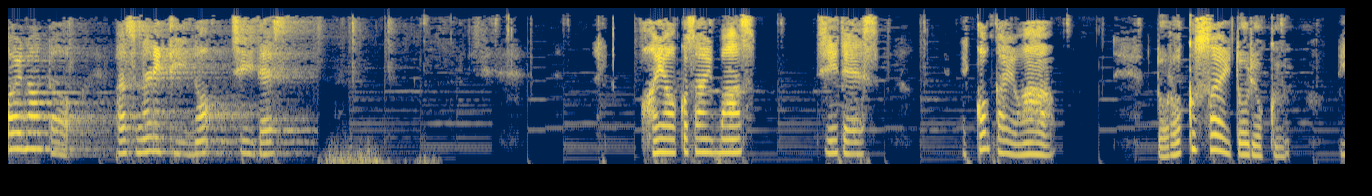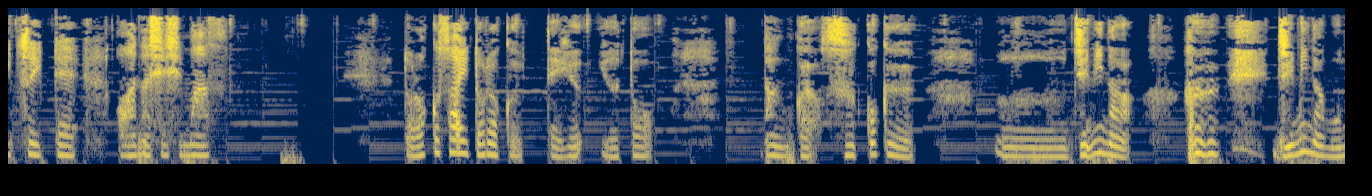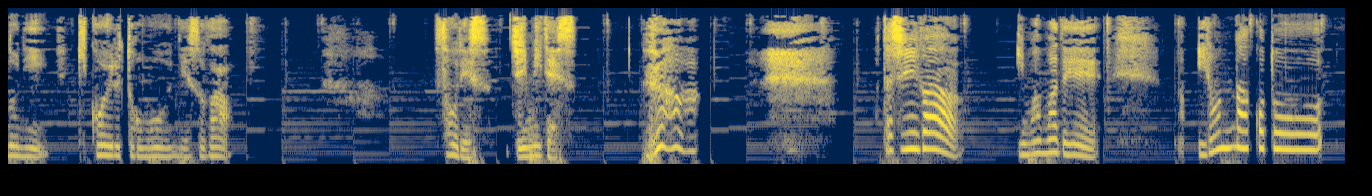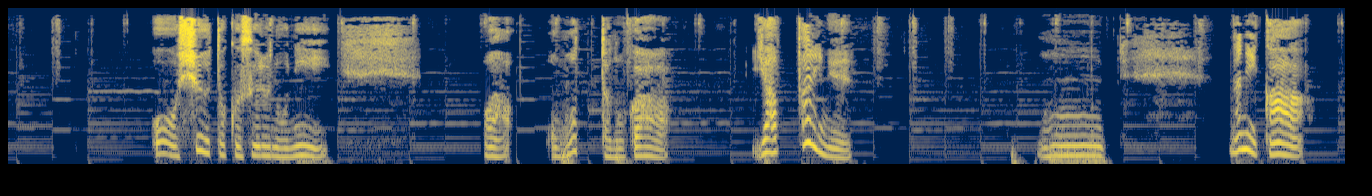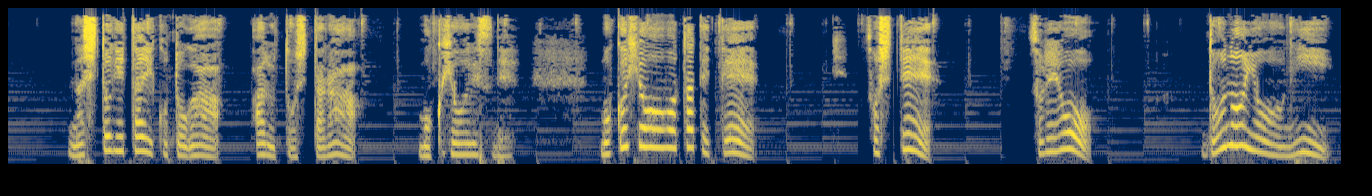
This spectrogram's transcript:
声ノートパーソナリティの G です。おはようございます。G です。今回は、泥臭い努力についてお話しします。泥臭い努力って言う言うと、なんかすっごく、うーん、地味な 地味なものに聞こえると思うんですが、そうです。地味です。私が今までいろんなことを習得するのには思ったのが、やっぱりね、うーん、何か成し遂げたいことがあるとしたら、目標ですね。目標を立てて、そして、それを、どのように、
